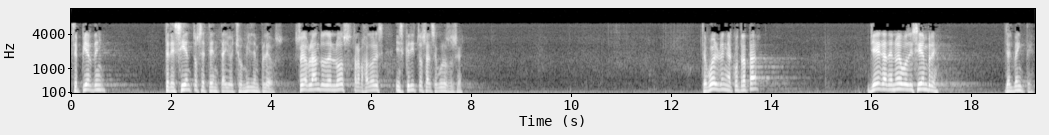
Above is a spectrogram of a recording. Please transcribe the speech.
se pierden 378 mil empleos. Estoy hablando de los trabajadores inscritos al Seguro Social. Se vuelven a contratar Llega de nuevo diciembre del 20,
